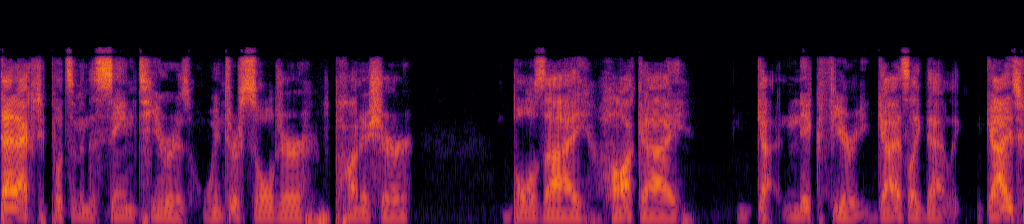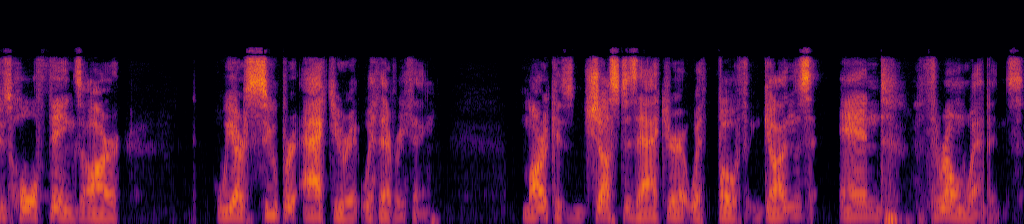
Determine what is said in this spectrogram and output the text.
that actually puts him in the same tier as Winter Soldier, Punisher, Bullseye, Hawkeye, Nick Fury, guys like that, like guys whose whole things are we are super accurate with everything. Mark is just as accurate with both guns and thrown weapons.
